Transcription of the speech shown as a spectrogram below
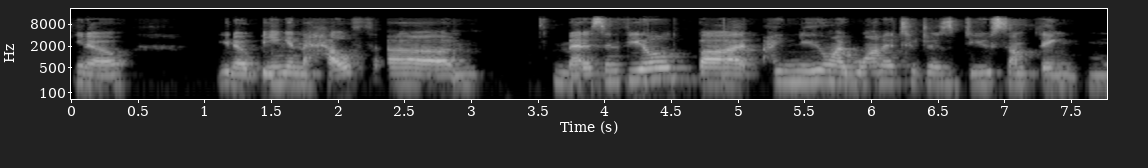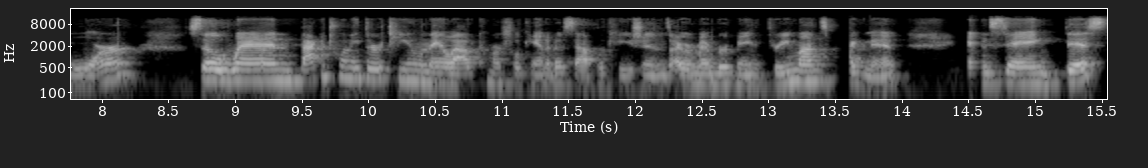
you know you know being in the health um, medicine field but i knew i wanted to just do something more. So when back in 2013 when they allowed commercial cannabis applications i remember being three months pregnant and saying this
